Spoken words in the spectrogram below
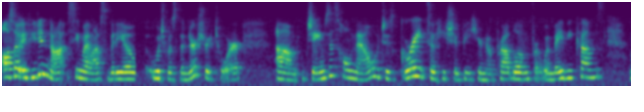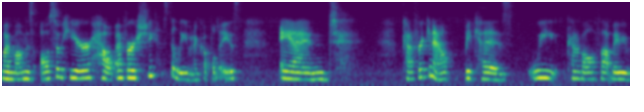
Also, if you did not see my last video, which was the nursery tour, um, James is home now, which is great, so he should be here no problem for when baby comes. My mom is also here, however, she has to leave in a couple days, and I'm kind of freaking out because we kind of all thought baby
